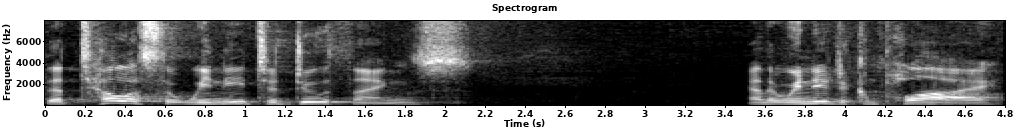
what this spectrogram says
that tell us that we need to do things and that we need to comply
